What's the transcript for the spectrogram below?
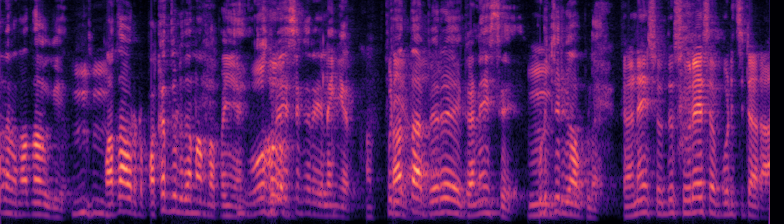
அந்த தாத்தாவுக்கு. பார்த்தா அவரோட பக்கத்து வீடு தானே அந்த பையன். சுரேஷுங்கிற இளைஞர்? தாத்தா பேரு கணேஷ். பிடிச்சிருக்காப்புல. கணேஷ் வந்து சுரேஷை பிடிச்சிட்டாரா?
